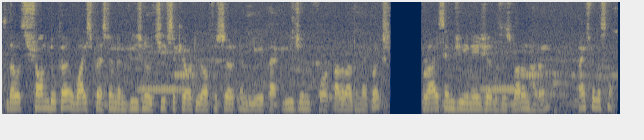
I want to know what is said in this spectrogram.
So that was Sean Duca, Vice President and Regional Chief Security Officer in the APAC region for Palo Alto Networks. For ISMG in Asia, this is Varun Haran. Thanks for listening.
